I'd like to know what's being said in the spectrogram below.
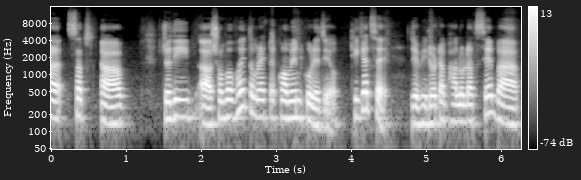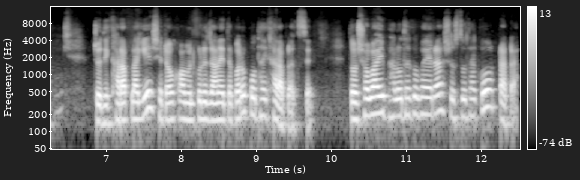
আর যদি সম্ভব হয় তোমরা একটা কমেন্ট করে যেও, ঠিক আছে? যে ভিডিওটা ভালো লাগছে বা যদি খারাপ লাগে সেটাও কমেন্ট করে জানাইতে পারো, কোথায় খারাপ লাগছে? তো সবাই ভালো থাকো ভাইয়েরা, সুস্থ থাকো, টাটা।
